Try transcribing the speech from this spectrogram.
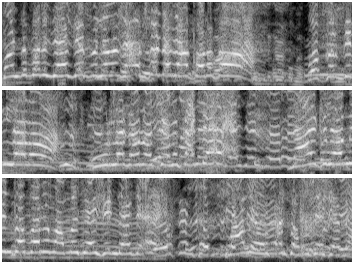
మంట పని చేసే పిల్లలు చేస్తుంటే నా కొడుకు. ఒక్కరు తిన్నాడు ఊర్లో నాయకులు పని మమ్మల్ని అది మాకు ఎవరికైనా తప్పు చేసేదా?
